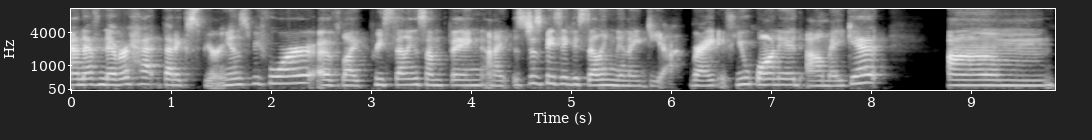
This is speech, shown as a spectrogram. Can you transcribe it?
and I've never had that experience before of like pre-selling something and I it's just basically selling an idea, right? If you want it, I'll make it. Um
